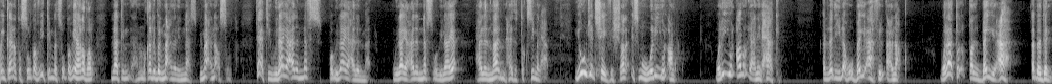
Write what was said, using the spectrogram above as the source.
وإن كانت السلطة في كلمة سلطة فيها نظر لكن نحن نقرب المعنى للناس بمعنى السلطة. تأتي ولاية على النفس وولاية على المال. ولاية على النفس وولاية على المال من حيث التقسيم العام. يوجد شيء في الشرع اسمه ولي الأمر. ولي الأمر يعني الحاكم الذي له بيعة في الأعناق. ولا تعطى البيعة أبدا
